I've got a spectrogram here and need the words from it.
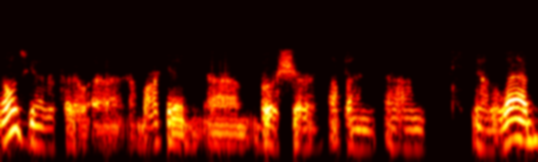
no one's going to ever put a, a marketing um, brochure up on um, you know the web.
